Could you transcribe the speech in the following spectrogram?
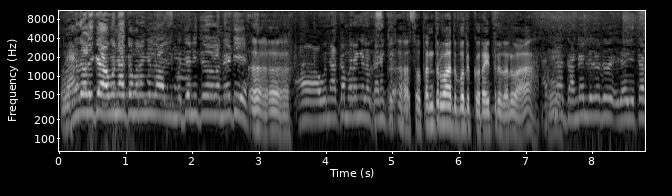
ಕಣದೊಳಗೆ ಅವನ್ನ ಹಾಕೊಂಡ್ ಬರಂಗಿಲ್ಲ. ಅಲ್ಲಿ ಮಧ್ಯ ನಿಂತಿದ್ರಲ್ಲ ಮೇಟಿ. ಅವನ್ನ ಹಾಕೊಂಡ್ ಬರಂಗಿಲ್ಲ ಕಣಕ್ಕೆ. ಸ್ವತಂತ್ರವಾದ ಬದುಕು ರೈತರದ್ದು ಅಲ್ವಾ ಅಷ್ಟೇ ದಂಡಲ್ಲಿರೋದು ಈ ತರ.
